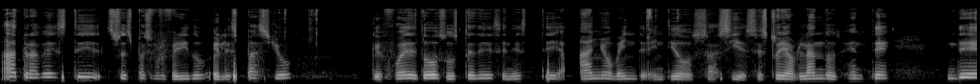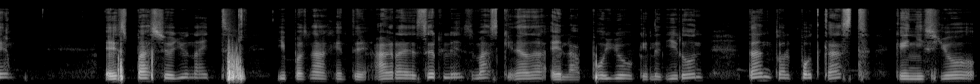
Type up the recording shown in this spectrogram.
a través de su espacio preferido, el espacio que fue de todos ustedes en este año 2022. Así es, estoy hablando gente de Espacio Unite. Y pues nada, gente, agradecerles más que nada el apoyo que le dieron tanto al podcast que inició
